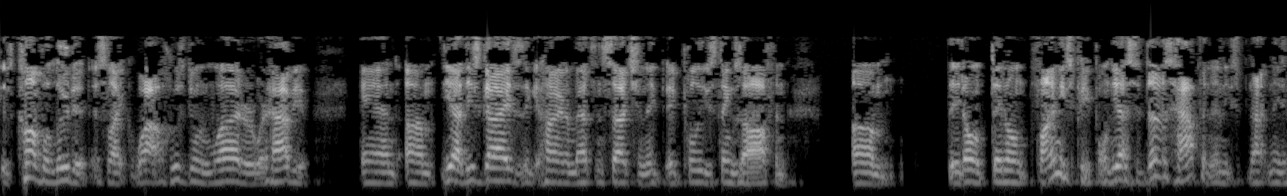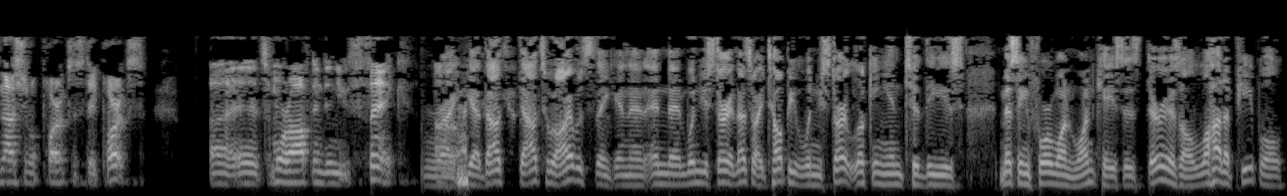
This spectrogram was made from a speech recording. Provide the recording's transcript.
it's convoluted. It's like, wow, who's doing what or what have you. And um, yeah, these guys they get high on meth and such, and they they pull these things off, and um, they don't they don't find these people. And yes, it does happen in these not in these national parks and state parks uh, and it's more often than you think. Right. Um, yeah, that's that's what I was thinking. And and then when you start, that's what I tell people when you start looking into these missing 411 cases, there is a lot of people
